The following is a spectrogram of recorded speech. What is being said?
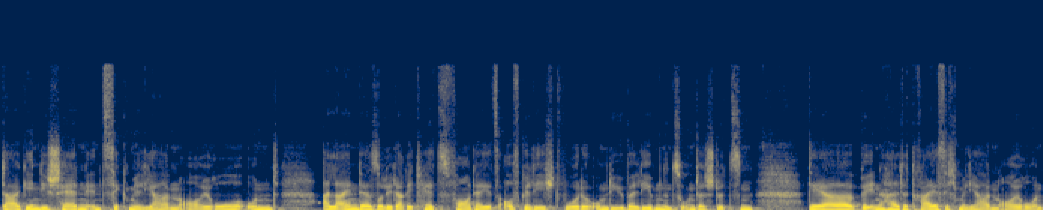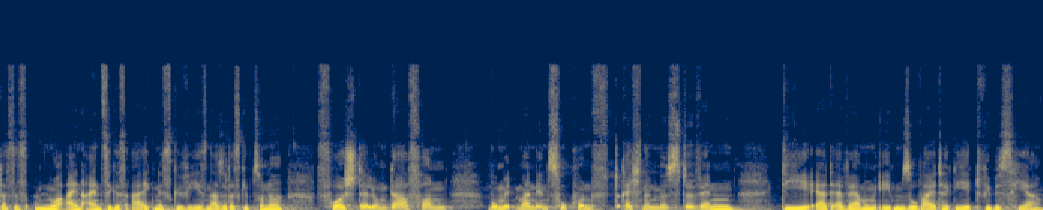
da gehen die Schäden in zig Milliarden Euro und allein der Solidaritätsfonds, der jetzt aufgelegt wurde, um die Überlebenden zu unterstützen, der beinhaltet 30 Milliarden Euro. Und das ist nur ein einziges Ereignis gewesen. Also das gibt so eine Vorstellung davon, womit man in Zukunft rechnen müsste, wenn die Erderwärmung eben so weitergeht wie bisher.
